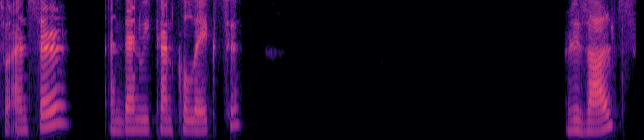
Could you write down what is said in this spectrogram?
to answer, and then we can collect results.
